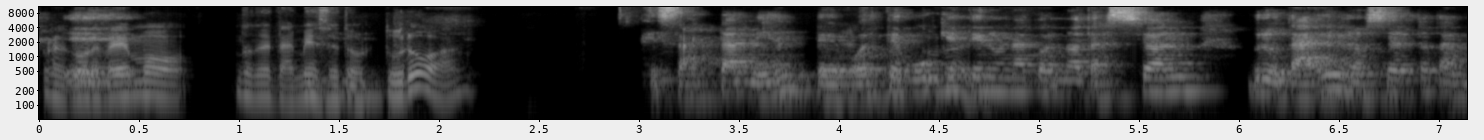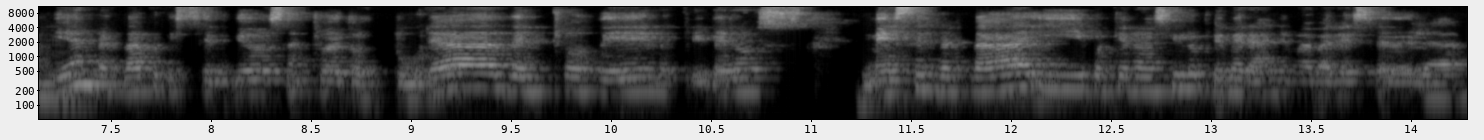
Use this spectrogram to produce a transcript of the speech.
recordemos, donde también se torturó, ¿ah? Exactamente, pues este buque tiene una connotación brutal, ¿no es cierto? También. ¿verdad? Porque sirvió de centro de tortura dentro de los primeros meses, ¿verdad? Y, ¿por qué no decir, los primeros años, me parece, de la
